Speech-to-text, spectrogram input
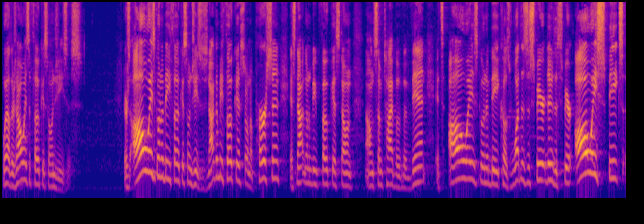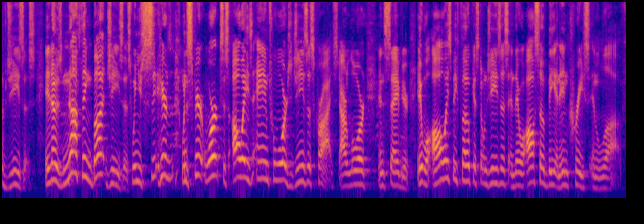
Well, there's always a focus on Jesus. There's always going to be focus on Jesus. It's not going to be focused on a person. It's not going to be focused on, on some type of event. It's always going to be, because what does the Spirit do? The Spirit always speaks of Jesus. It knows nothing but Jesus. When you see, hear, when the Spirit works, it's always aimed towards Jesus Christ, our Lord and Savior. It will always be focused on Jesus, and there will also be an increase in love.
